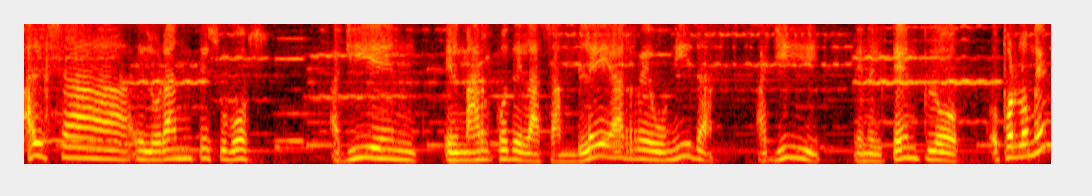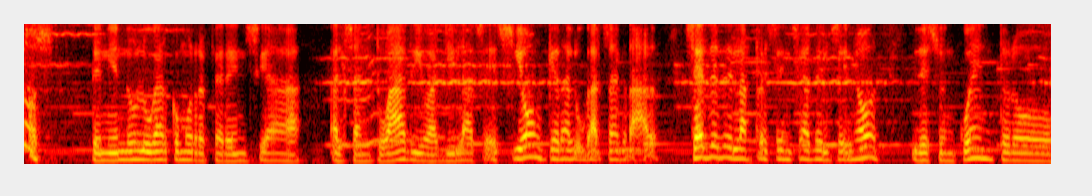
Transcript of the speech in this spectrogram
Alza el orante su voz allí en el marco de la asamblea reunida, allí en el templo, o por lo menos teniendo un lugar como referencia al santuario, allí la sesión que era lugar sagrado, sede de la presencia del Señor y de su encuentro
